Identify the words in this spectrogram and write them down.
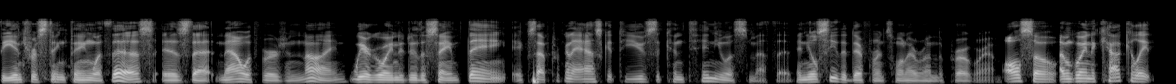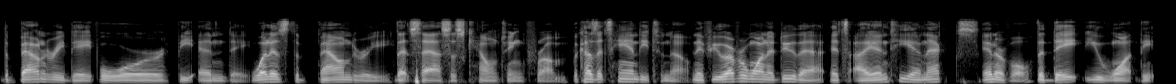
The interesting thing with this is that now with version 9, we are going to do the same thing, except we're going to ask it to use the continuous method. And you'll see the difference when I run the program. Also, I'm going to calculate the boundary date for the end date. What is the boundary that SAS is counting from? Because it's handy to know. And if you ever want to do that, it's INTNX interval, the date you want the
